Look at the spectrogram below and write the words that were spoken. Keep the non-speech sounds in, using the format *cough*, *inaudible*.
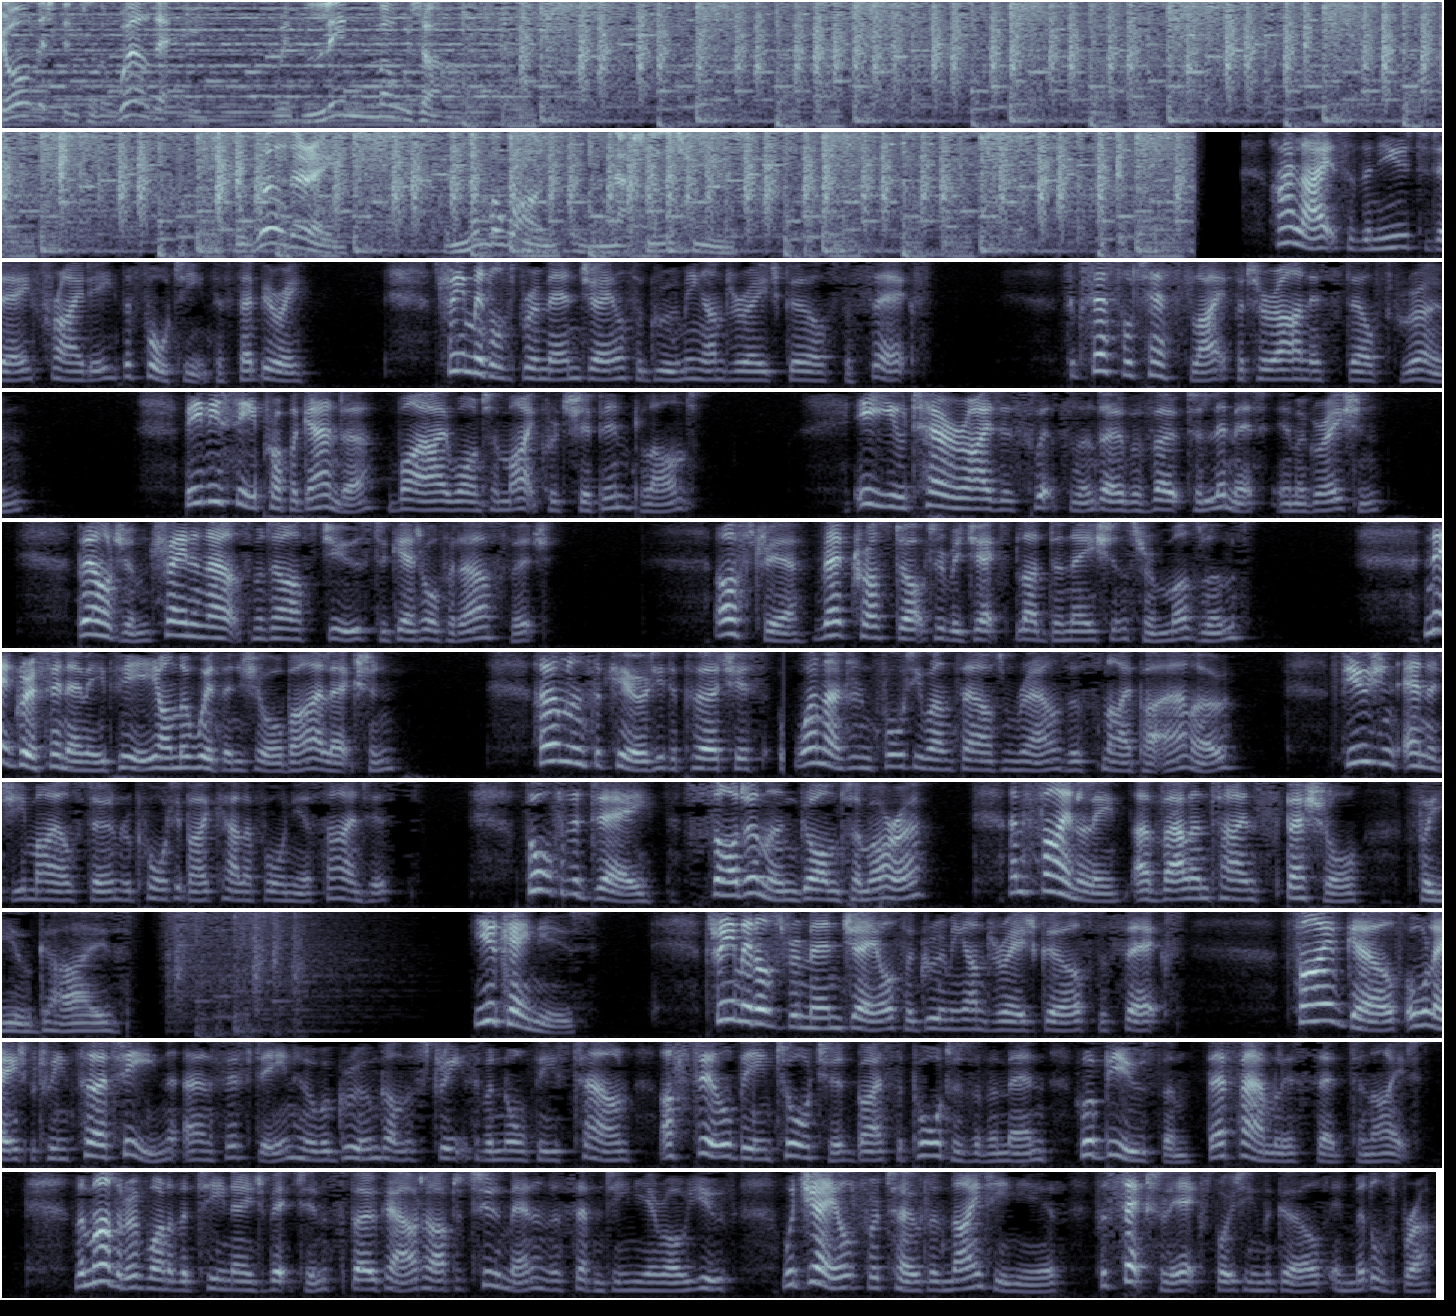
You're listening to The World at 8 with Lynn Mozart. The World at 8, the number one in nationalist news. Highlights of the news today, Friday the 14th of February. Three Middlesbrough men jailed for grooming underage girls for sex. Successful test flight for Taranis stealth drone. BBC propaganda, why I want a microchip implant. EU terrorises Switzerland over vote to limit immigration. Belgium, train announcement asks Jews to get off at Auschwitz. Austria, Red Cross doctor rejects blood donations from Muslims. Nick Griffin MEP on the Wythenshawe by-election. Homeland Security to purchase 141,000 rounds of sniper ammo. Fusion energy milestone reported by California scientists. Thought for the day, Sodom and gone tomorrow. And finally, a Valentine's special for you guys. UK News Three Middlesbrough men jail for grooming underage girls for sex Five girls, all aged between 13 and 15, who were groomed on the streets of a northeast town are still being tortured by supporters of the men who abused them, their families said tonight. The mother of one of the teenage victims spoke out after two men and a 17 year old youth were jailed for a total of 19 years for sexually exploiting the girls in Middlesbrough.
